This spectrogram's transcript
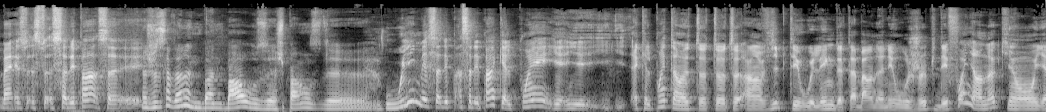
Ben, ça, ça- dépend. ça- Je veux dire, ça donne une bonne base, je pense, de... Oui, mais ça dépend. Ça dépend à quel point, y- y- y- à quel point t'as, envie pis t'es willing de t'abandonner au jeu. Puis des fois, il y en a qui ont, il y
